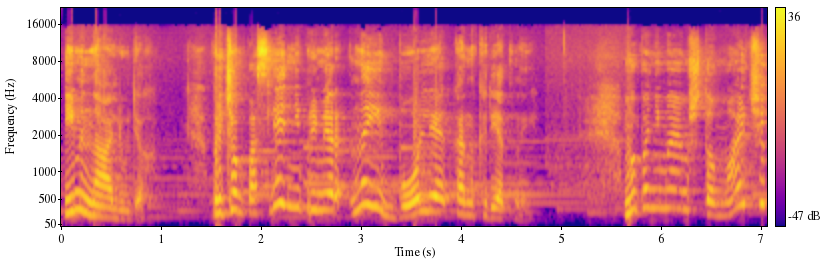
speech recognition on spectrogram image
именно о людях. Причем последний пример наиболее конкретный. Мы понимаем, что мальчик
